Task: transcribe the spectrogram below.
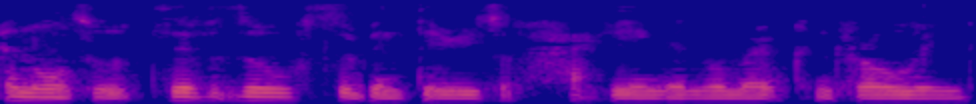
and also there's also been theories of hacking and remote controlling.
